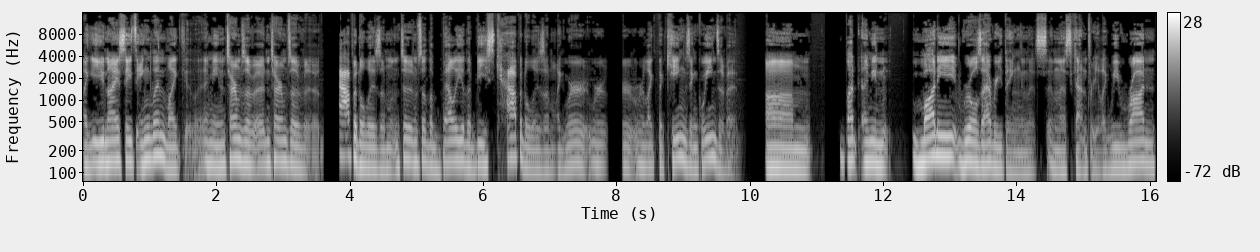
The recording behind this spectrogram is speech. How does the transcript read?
like United States England, like I mean in terms of in terms of capitalism, in terms of the belly of the beast capitalism, like we're we're we're, we're like the kings and queens of it. Um but I mean money rules everything in this in this country. Like we run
